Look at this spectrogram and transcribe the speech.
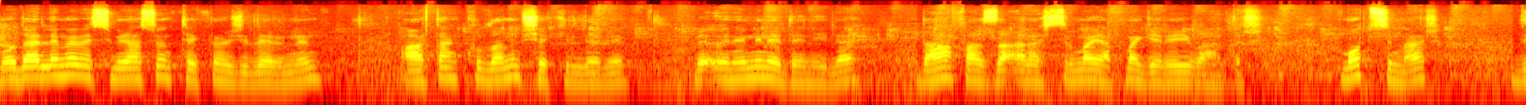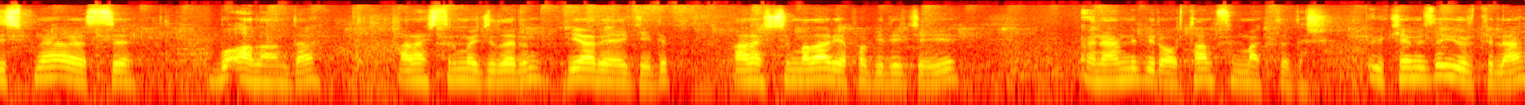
Modelleme ve simülasyon teknolojilerinin artan kullanım şekilleri ve önemi nedeniyle daha fazla araştırma yapma gereği vardır. Motsimer, disiplinler arası bu alanda araştırmacıların bir araya gelip araştırmalar yapabileceği önemli bir ortam sunmaktadır. Ülkemizde yürütülen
